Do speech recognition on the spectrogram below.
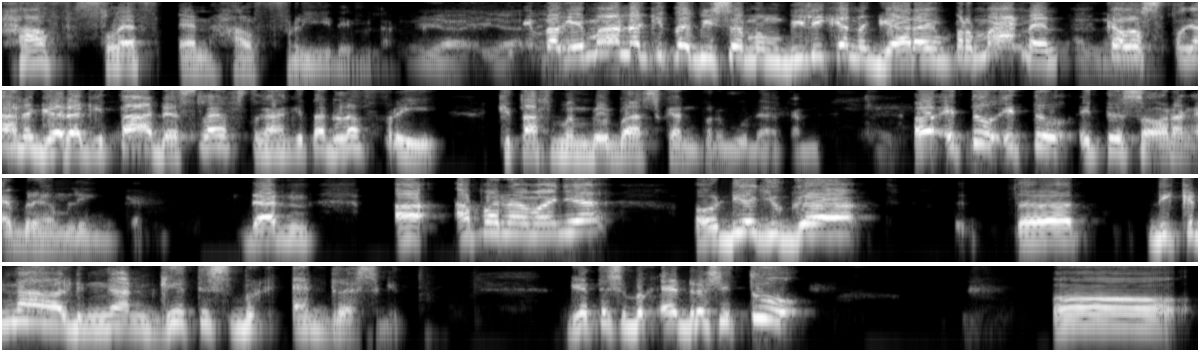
half slave and half free dia bilang. Iya. Jadi bagaimana kita bisa membilikan negara yang permanen Aneh. kalau setengah negara kita ada slave, setengah kita adalah free. Kita harus membebaskan perbudakan. Eh, itu itu itu seorang Abraham Lincoln. Dan eh, apa namanya? Oh dia juga eh, dikenal dengan Gettysburg Address gitu. Gettysburg Address itu oh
